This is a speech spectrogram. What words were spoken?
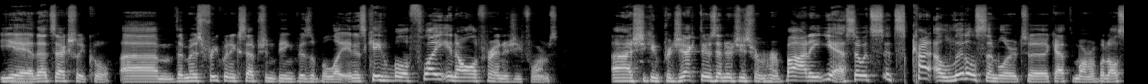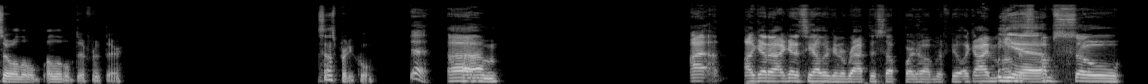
Yeah, Yeah. that's actually cool. Um, the most frequent exception being visible light, and is capable of flight in all of her energy forms. Uh, she can project those energies from her body. Yeah, so it's it's kind of a little similar to Captain Marvel, but also a little a little different there. Sounds pretty cool. Yeah. Um, Um, I I gotta I gotta see how they're gonna wrap this up before I how I'm gonna feel. Like I'm I'm, Yeah. just- I'm so.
